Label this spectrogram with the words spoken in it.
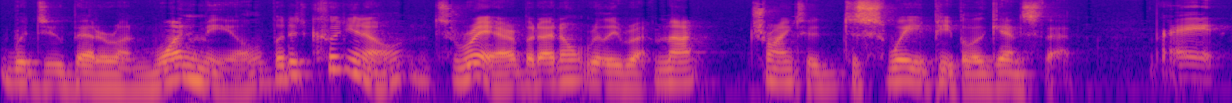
would do better on one meal. But it could, you know, it's rare. But I don't really. I'm not trying to dissuade people against that. Right.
